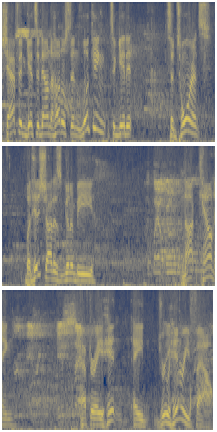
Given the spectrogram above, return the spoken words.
Chaffin gets it down to Huddleston, looking to get it to Torrance, but his shot is going to be not counting after a hit, a Drew Henry foul.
